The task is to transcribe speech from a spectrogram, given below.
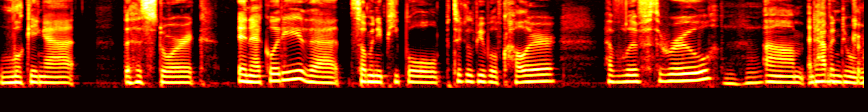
looking at the historic inequity that so many people, particularly people of color, have lived through, um, and having to Continue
